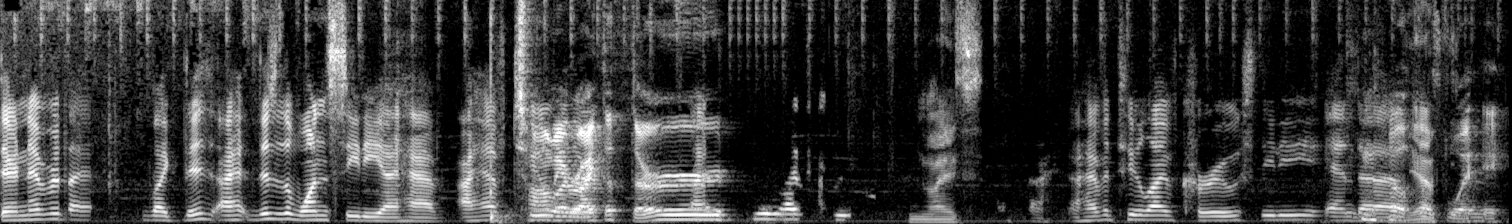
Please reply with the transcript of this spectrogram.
they're never that like this. I this is the one CD I have. I have two. Tommy other- Wright the third. a two live crew, Nice. I have a two live crew CD and uh, No yes. way.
